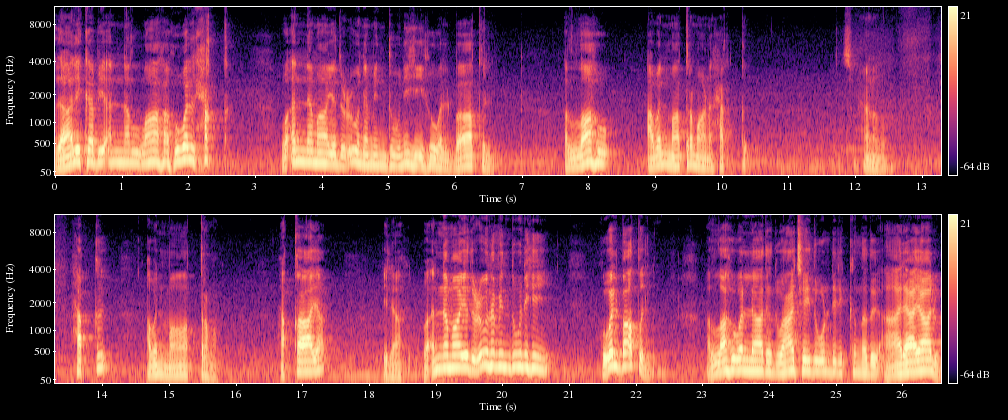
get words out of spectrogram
ذلك بأن الله هو الحق وأن ما يدعون من دونه هو الباطل അള്ളാഹു അവൻ മാത്രമാണ് ഹക്ക് സുഹാനല്ല ഹക്ക് അവൻ മാത്രമാണ് ഹക്കായ ഇലാഹ് അന്നമായ ദുഴൂനമിന്ദൂനിഹി ഹുവൽ ബാത്തിൽ അള്ളാഹു അല്ലാതെ ദ്വാ ചെയ്തുകൊണ്ടിരിക്കുന്നത് ആരായാലും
